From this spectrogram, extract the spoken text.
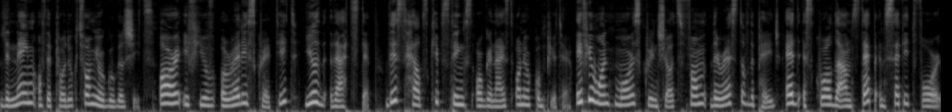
the name of the product from your Google Sheets. Or if you've already scraped it, use that step. This helps keep things organized on your computer. If you want more screenshots from the rest of the page, add a scroll down step and set it for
